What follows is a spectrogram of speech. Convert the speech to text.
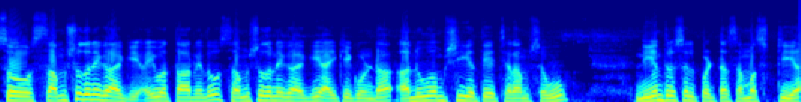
ಸೊ ಸಂಶೋಧನೆಗಾಗಿ, ಐವತ್ತಾರನೇದು, ಸಂಶೋಧನೆಗಾಗಿ ಆಯ್ಕೆಗೊಂಡ ಅನುವಂಶೀಯತೆಯ ಚರಾಂಶವು ನಿಯಂತ್ರಿಸಲ್ಪಟ್ಟ ಸಮಷ್ಟಿಯ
